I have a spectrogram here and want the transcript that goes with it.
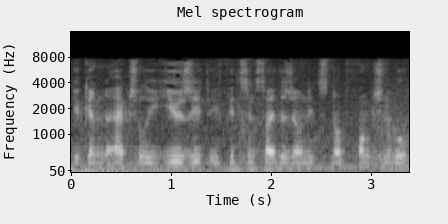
you can actually use it. If it's inside the zone, it's not functionable.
